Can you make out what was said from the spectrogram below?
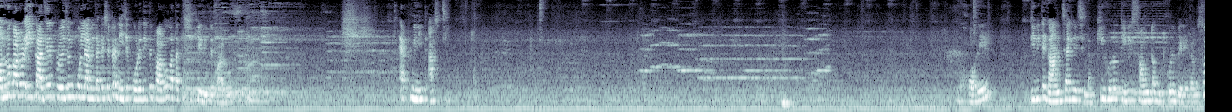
অন্য কারোর এই কাজের প্রয়োজন পড়লে আমি তাকে সেটা নিজে করে দিতে পারব বা তাকে শিখিয়ে দিতে পারব। এক মিনিট আসছি। ঘরে টিভিতে গান চালিয়েছিলাম। কি হলো টিভির সাউন্ডটা হুট করে বেড়ে গেল। সো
